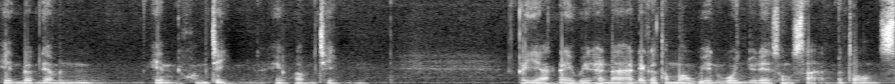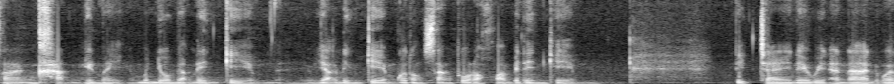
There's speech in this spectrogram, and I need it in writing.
เห็นแบบนี้มันเห็นความจริงเห็นความจริง ก็อยากได้เวทนาเดี๋ยวก็ต้องมาเวียนวนอยู่ในสงสาร มันต้องสร้างขันขึ้นมาอีกมันโยมอยากเล่นเกมอยากเล่นเกมก็ต้องสร้างตัวละครไปเล่นเกม ติดใจในเวทนาหรือว่า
